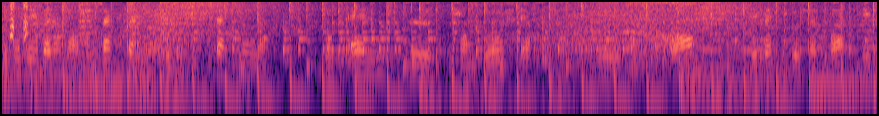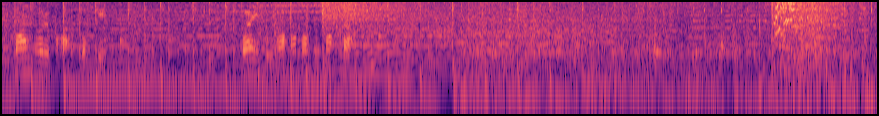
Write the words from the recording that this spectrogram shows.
Déposer les ballons dans chaque panier de cette station-là. Donc L2 jambe gauche, R2 jambe droite, déplacer gauche à droite et tendre le bras. Ok. Ouais, il faut que je rencontre en faisant ça. Ok.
